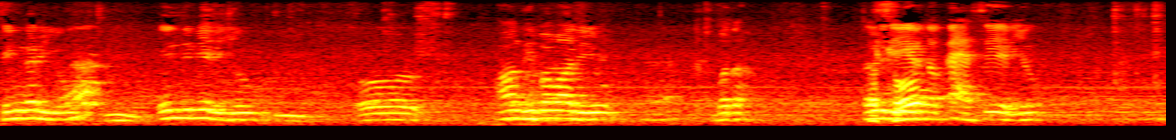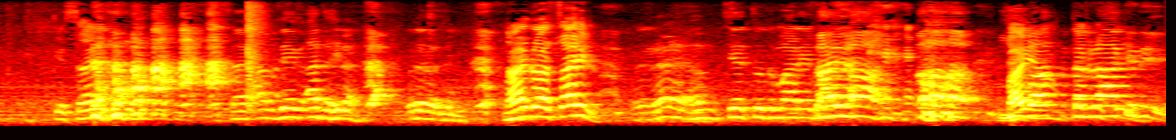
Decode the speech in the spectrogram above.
Singer you. Hmm, engineer you. Hmm. और आंधी बवाल यू। बता। है। तो कह यू। कि शायर- अब देख आ अरे साहिल अरे हम से तू तुम्हारे भाई हाँ ये भाई, बात तगड़ा के दी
